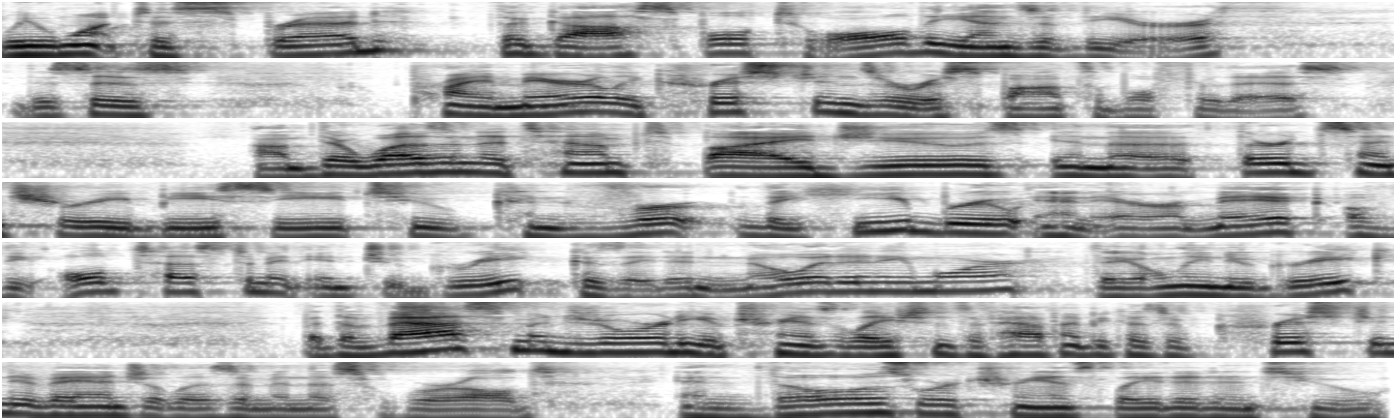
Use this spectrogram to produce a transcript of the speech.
we want to spread the gospel to all the ends of the earth, this is primarily Christians are responsible for this. Um, there was an attempt by Jews in the third century BC to convert the Hebrew and Aramaic of the Old Testament into Greek because they didn't know it anymore. They only knew Greek. But the vast majority of translations have happened because of Christian evangelism in this world, and those were translated into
